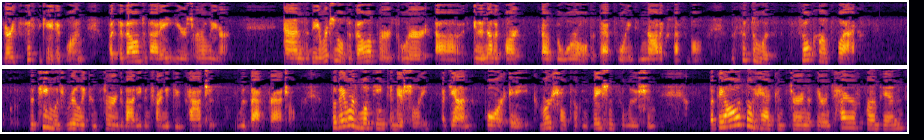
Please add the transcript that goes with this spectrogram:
very sophisticated one, but developed about eight years earlier. And the original developers were uh, in another part of the world at that point and not accessible. The system was so complex, the team was really concerned about even trying to do patches. It was that fragile. So they were looking initially, again, for a commercial tokenization solution, but they also had concern that their entire front end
